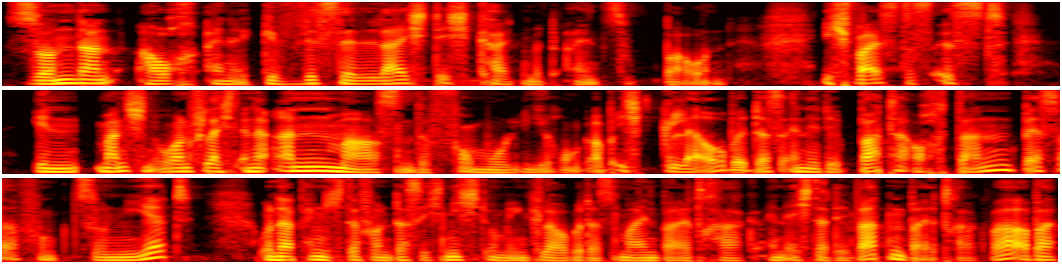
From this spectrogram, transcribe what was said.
sondern auch eine gewisse Leichtigkeit mit einzubauen. Ich weiß, das ist in manchen Ohren vielleicht eine anmaßende Formulierung. Aber ich glaube, dass eine Debatte auch dann besser funktioniert, unabhängig davon, dass ich nicht unbedingt glaube, dass mein Beitrag ein echter Debattenbeitrag war, aber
